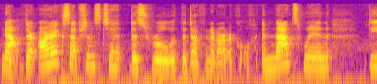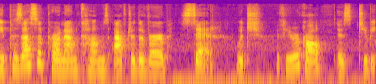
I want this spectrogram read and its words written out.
Now, there are exceptions to this rule with the definite article, and that's when the possessive pronoun comes after the verb ser, which, if you recall, is to be,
